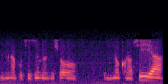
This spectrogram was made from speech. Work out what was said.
en una posición donde yo no conocía,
